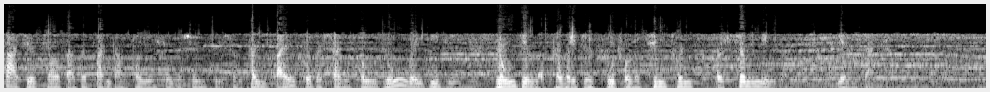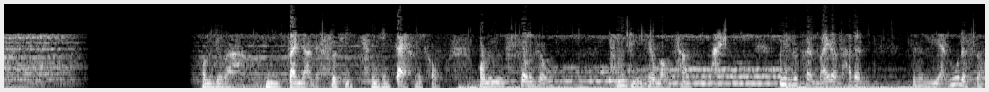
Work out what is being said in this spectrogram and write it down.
大雪飘洒在班长郑云书的身体上，他与白色的山峰融为一体，融进了他为之付出了青春和生命的天山上。我们就把嗯班长的尸体重新盖上以后，我们用双手从底下往上埋，一直快埋到他的就是脸目的时候，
